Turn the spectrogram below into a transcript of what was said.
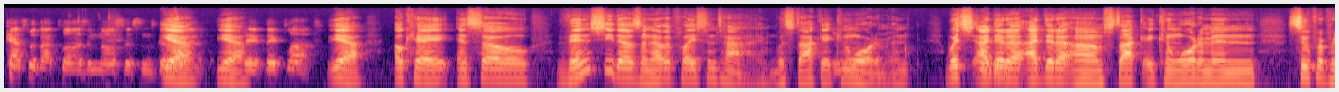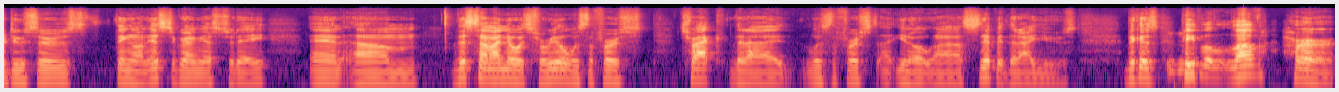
Cats Without Claws and All Systems Go. Yeah, yeah. They, they flopped. Yeah. Okay. And so then she does another place in time with Stock Aitken Mhm. Waterman, which I did a I did a um, Stock Aitken Waterman super producers thing on Instagram yesterday, and um, this time I know it's for real was the first track that I was the first uh, you know uh, snippet that I used because people love her.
